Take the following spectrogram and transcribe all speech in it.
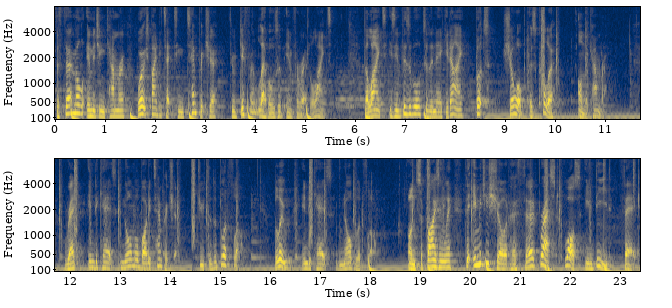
The thermal imaging camera works by detecting temperature through different levels of infrared light. The light is invisible to the naked eye but show up as colour on the camera. Red indicates normal body temperature due to the blood flow. Blue indicates no blood flow. Unsurprisingly, the images showed her third breast was indeed fake,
